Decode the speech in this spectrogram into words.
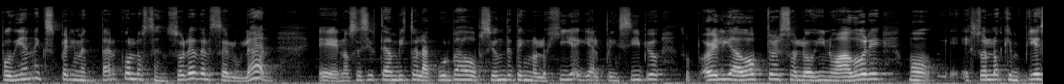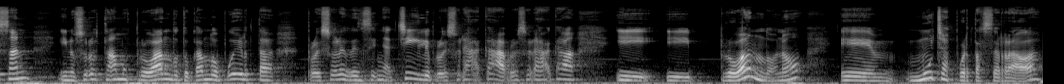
podían experimentar con los sensores del celular. Eh, no sé si ustedes han visto la curva de adopción de tecnología, que al principio early adopters son los innovadores, eh, son los que empiezan y nosotros estábamos probando, tocando puertas, profesores de Enseña Chile, profesores acá, profesores acá, y, probando, ¿no? Eh, muchas puertas cerradas.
